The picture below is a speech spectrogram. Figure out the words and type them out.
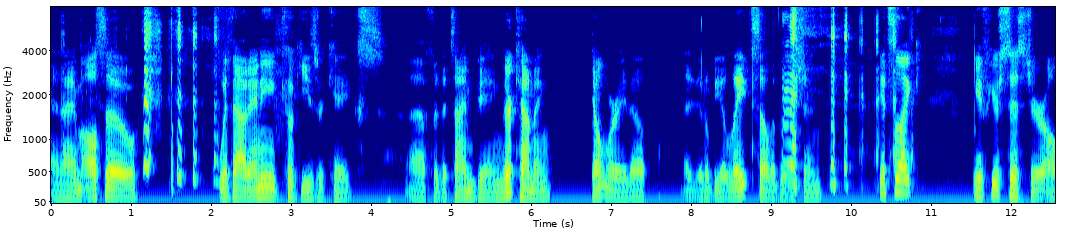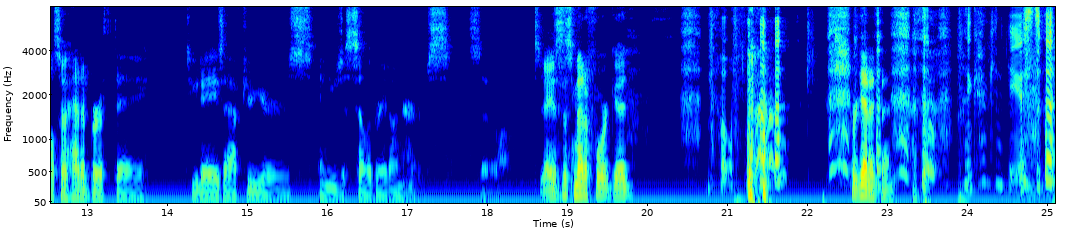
and I'm also without any cookies or cakes uh, for the time being. They're coming. Don't worry, though. It'll be a late celebration. it's like if your sister also had a birthday two days after yours, and you just celebrate on hers. So, is this metaphor good? no. Forget it then. like, I'm confused.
